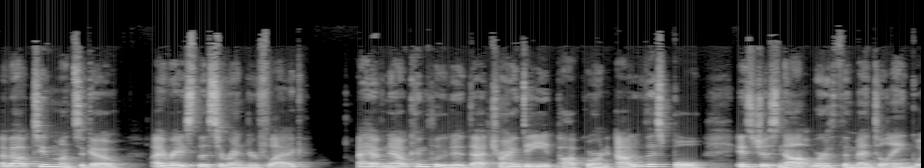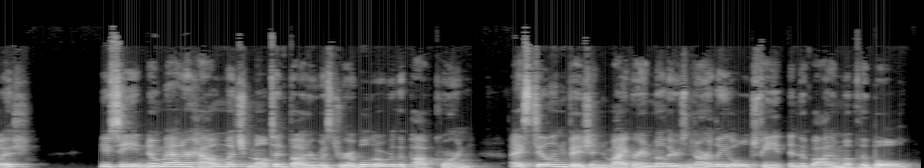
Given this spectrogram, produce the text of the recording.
about two months ago, I raised the surrender flag. I have now concluded that trying to eat popcorn out of this bowl is just not worth the mental anguish. You see, no matter how much melted butter was dribbled over the popcorn, I still envisioned my grandmother's gnarly old feet in the bottom of the bowl.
